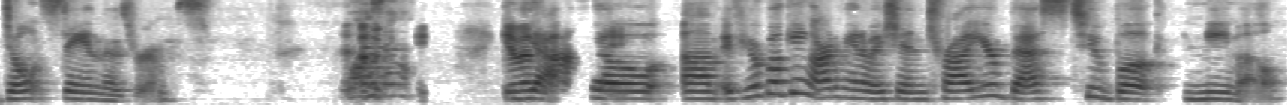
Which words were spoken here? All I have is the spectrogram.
don't stay in those rooms. Why okay. Give us yeah. So um, if you're booking Art of Animation, try your best to book Nemo,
